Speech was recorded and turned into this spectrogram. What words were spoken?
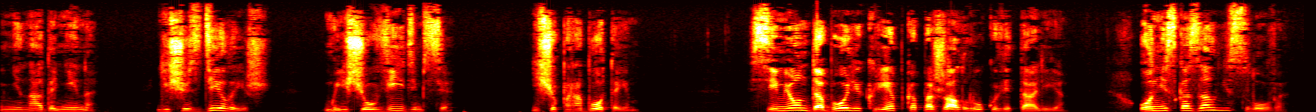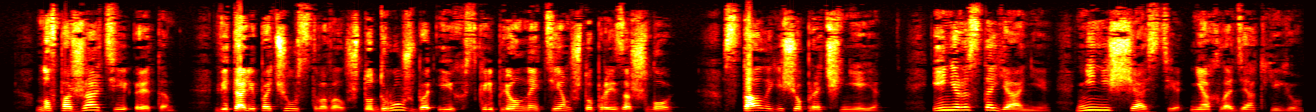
«Не надо, Нина, еще сделаешь. Мы еще увидимся, еще поработаем». Семен до боли крепко пожал руку Виталия. Он не сказал ни слова. Но в пожатии этом Виталий почувствовал, что дружба их, скрепленная тем, что произошло, стала еще прочнее, и ни расстояние, ни несчастье не охладят ее.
